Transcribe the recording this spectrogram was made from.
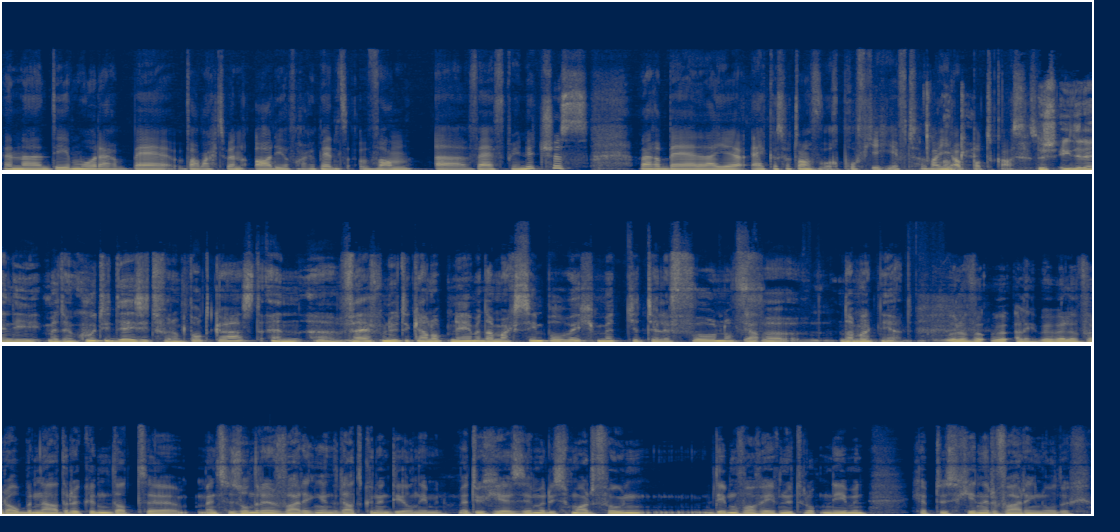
Een demo, daarbij verwachten we een audiofragment van vijf minuutjes, waarbij dat je eigenlijk een soort van voorproefje geeft van jouw podcast. Dus iedereen die met een goed idee zit voor een podcast en eh, vijf minuten kan opnemen, dat mag simpelweg met je telefoon of Ja. eh, dat maakt niet uit. We willen, we, allee, we willen vooral benadrukken dat eh, mensen zonder ervaring inderdaad kunnen deelnemen. Met uw gsm, met uw smartphone, demo van vijf minuten opnemen. Je hebt dus geen ervaring nodig.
